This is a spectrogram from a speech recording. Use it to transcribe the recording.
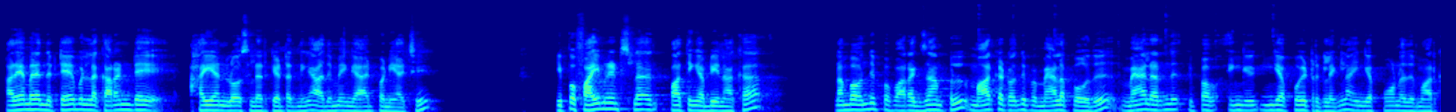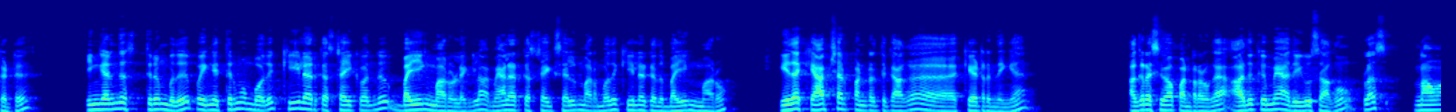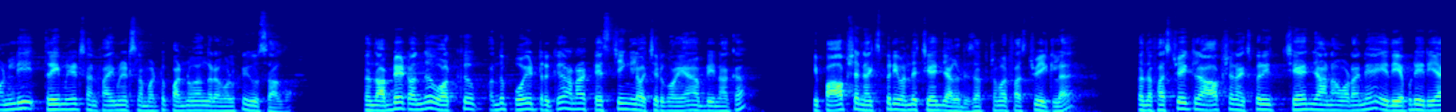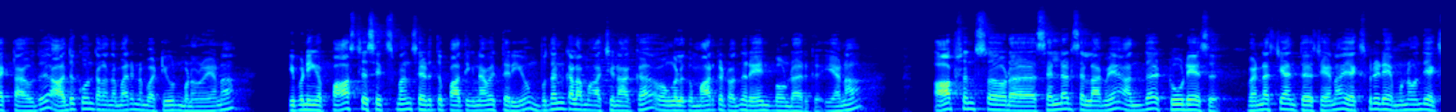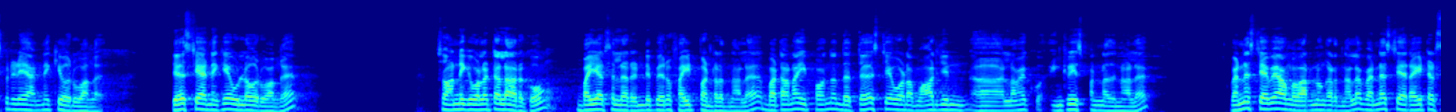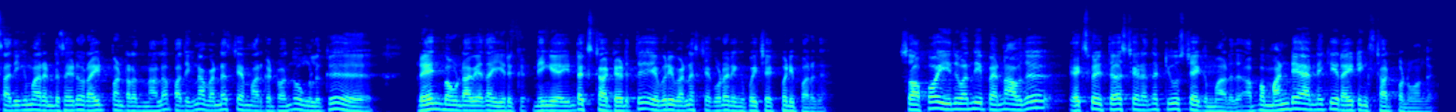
அதே மாதிரி இந்த டேபிளில் current day high and low சிலர் கேட்டிருந்தீங்க. அதுவுமே இங்கே ஆட் பண்ணியாச்சு. இப்போ ஃபைவ் மினிட்ஸில் பார்த்தீங்க அப்படின்னாக்கா நம்ம வந்து இப்போ ஃபார் எக்ஸாம்பிள் மார்க்கெட் வந்து இப்போ மேலே போகுது. மேலேருந்து இப்போ இங்கே இங்கே போயிட்டுருக்கு இல்லைங்களா? இங்கே போனது மார்க்கெட்டு இங்கேருந்து திரும்புது. இப்போ இங்கே திரும்பும்போது கீழே இருக்க ஸ்ட்ரைக் வந்து பையிங் மாறும் இல்லைங்களா? மேலே இருக்க ஸ்ட்ரைக் செல் மாறும்போது கீழே இருக்கிறது பையிங் மாறும். இதை கேப்சர் பண்ணுறதுக்காக கேட்டிருந்தீங்க. அக்ரெசிவாக பண்ணுறவங்க அதுக்குமே அது யூஸ் ஆகும். ப்ளஸ் நான் only three minutes and five மினிட்ஸில் மட்டும் பண்ணுவேங்கிறவங்களுக்கும் யூஸ் ஆகும். அந்த அப்டேட் வந்து ஒர்க்கு வந்து போயிட்டுருக்கு. ஆனால் டெஸ்டிங்கில் வச்சுருக்கோம். ஏன் அப்படின்னாக்கா இப்போ ஆப்ஷன் எக்ஸ்பரி வந்து சேஞ்ச் ஆகுது செப்டம்பர் ஃபஸ்ட் வீக்கில் இப்போ அந்த ஃபஸ்ட் வீக்கில் ஆப்ஷன் எக்ஸ்பரி சேஞ்ச் ஆன உடனே இது எப்படி ரியாக்ட் ஆகுது அதுக்கும் தகுந்த மாதிரி நம்ம டியூன் பண்ணணும். ஏன்னா இப்போ நீங்கள் பாஸ்ட் சிக்ஸ் மந்த்ஸ் எடுத்து பார்த்தீங்கன்னாவே தெரியும் புதன்கிழமை ஆச்சுனாக்கா உங்களுக்கு மார்க்கெட் வந்து ரேஞ்ச் பவுண்டாக இருக்குது ஏன்னா ஆப்ஷன்ஸோட செல்லர்ஸ் எல்லாமே அந்த two days Wednesday and Thursday ஏன்னா எக்ஸ்பிரி டே முன்னே வந்து எக்ஸ்பிரி டே அன்னைக்கே வருவாங்க. தேர்ஸ்டே அன்னைக்கே உள்ளே வருவாங்க. ஸோ அன்றைக்கி வொலட்டலாக இருக்கும். பையர் செல்லர் ரெண்டு பேரும் ஃபைட் பண்ணுறதுனால பட் ஆனால் இப்போ வந்து அந்த தேர்ஸ்டேவோட மார்ஜின் எல்லாமே இன்க்ரீஸ் பண்ணதுனால வெனஸ்டேவே அவங்க வரணுங்கிறதுனால வெனஸ்டே ரைட்டர்ஸ் அதிகமாக ரெண்டு சைடும் ரைட் பண்ணுறதுனால பார்த்தீங்கன்னா வெனஸ்டே மார்க்கெட் வந்து உங்களுக்கு ரேஞ்ச் பவுண்டாகவே தான் இருக்குது நீங்கள் இண்டெக்ஸ் ஸ்டார்ட் எடுத்து எவ்ரி வெனஸ்டே கூட நீங்கள் போய் செக் பண்ணி பாருங்கள் ஸோ அப்போது இது வந்து இப்போ என்ன ஆகுது? எக்ஸ்பைரி தேர்ஸ்டேலேருந்து டியூஸ்டேக்கு மாறுது. அப்போ மண்டே அன்னைக்கு ரைட்டிங் ஸ்டார்ட் பண்ணுவாங்க.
